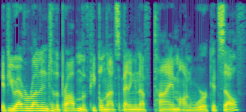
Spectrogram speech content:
If you ever run into the problem of people not spending enough time on work itself,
